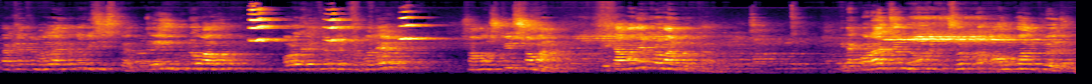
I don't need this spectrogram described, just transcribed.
তার ক্ষেত্রে ভালো হয় কত বিসি স্কোয়ার এই দুটো বাহুর বর্গক্ষেত্রের ক্ষেত্রফলের সমষ্টির সমান। এটা আমাদের প্রমাণ করতে হবে। এটা করার জন্য ছোট্ট অঙ্কন প্রয়োজন।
